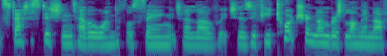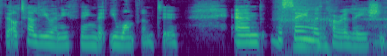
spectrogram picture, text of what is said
statisticians have a wonderful saying which I love, which is if you torture numbers long enough, they'll tell you anything that you want them to. And the same with correlation.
